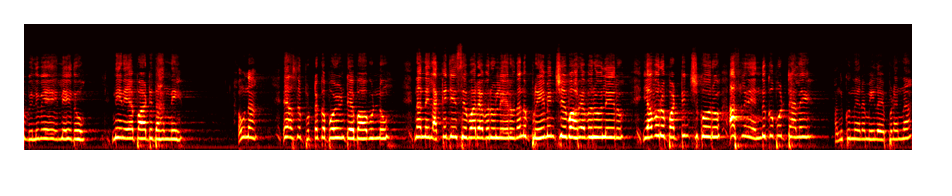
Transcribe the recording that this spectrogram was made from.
నాకు విలువే లేదు. నేనే పాటి దాన్ని. అవునా? నేను అసలు పుట్టకపోయి ఉంటే బాగుండు. నన్ను లెక్క చేసేవారు ఎవరు లేరు. నన్ను ప్రేమించేవారు ఎవరు లేరు. ఎవరు పట్టించుకోరు. అసలు నేను ఎందుకు పుట్టాలి? అనుకున్నారా మీలో ఎప్పుడన్నా?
